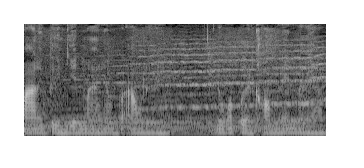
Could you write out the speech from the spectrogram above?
มาหรือตื่นเย็นมาเนี่ยผมก็เอาเลยดูว่าเปิดคอมเล่นเลยครับ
